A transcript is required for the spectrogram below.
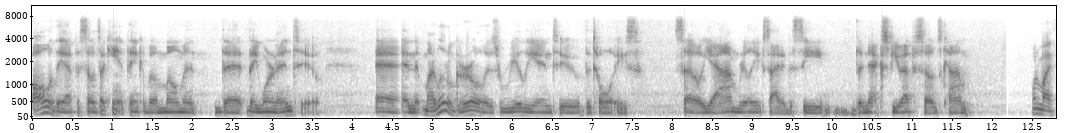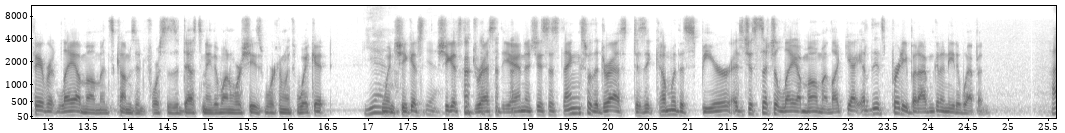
all of the episodes. I can't think of a moment that they weren't into. And my little girl is really into the toys. So, yeah, I'm really excited to see the next few episodes come. One of my favorite Leia moments comes in Forces of Destiny, the one where she's working with Wicket. Yeah. When she gets yeah. she gets the dress at the end, and she says, "Thanks for the dress. Does it come with a spear?" It's just such a Leia moment. Like, yeah, it's pretty, but I'm gonna need a weapon. I,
